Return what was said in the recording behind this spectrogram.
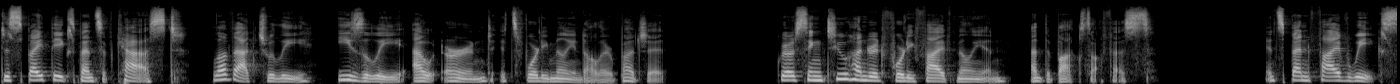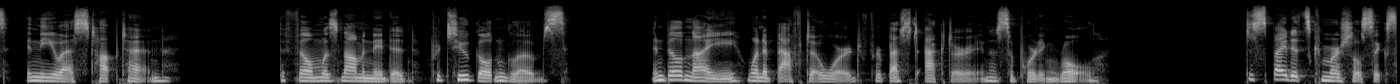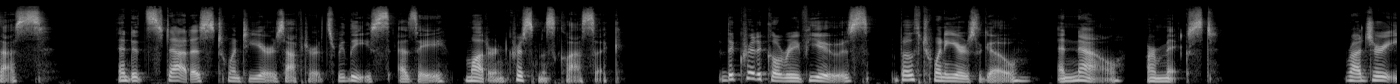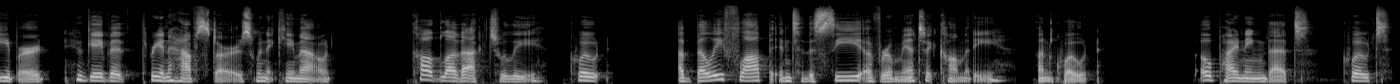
Despite the expensive cast, Love Actually easily out earned its $40 million budget, grossing 245 million at the box office. It spent five weeks in the US top 10. The film was nominated for two Golden Globes, and Bill Nighy won a BAFTA award for Best Actor in a Supporting Role. Despite its commercial success, and its status 20 years after its release as a modern Christmas classic. The critical reviews, both 20 years ago and now, are mixed. Roger Ebert, who gave it three and a half stars when it came out, called Love Actually, quote, a belly flop into the sea of romantic comedy, unquote, opining that, quote,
